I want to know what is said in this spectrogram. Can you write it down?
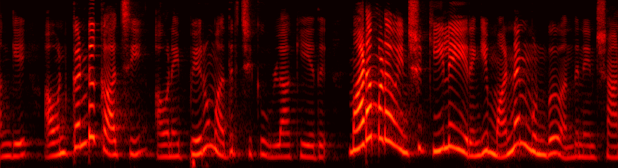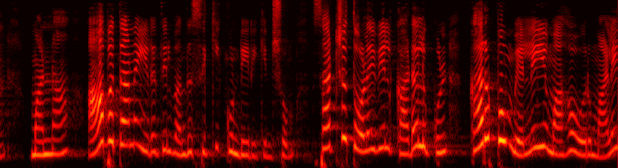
அங்கே அவன் கண்ட காட்சி அவனை பெரும் அதிர்ச்சிக்கு உள்ளாக்கியது. மடமடவென்று கீழே இறங்கி மன்னன் முன்பு வந்து நின்றான். மன்னா ஆபத்தான இடத்தில் வந்து சிக்கிக் கொண்டிருக்கின்றோம். சற்று தொலைவில் கடலுக்குள் கருப்பும் வெள்ளையுமாக ஒரு மலை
